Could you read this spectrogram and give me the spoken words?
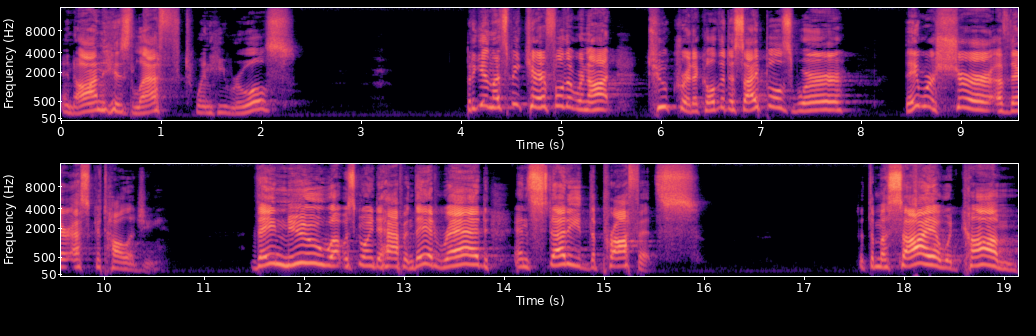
and on his left when he rules? But again, let's be careful that we're not too critical. The disciples were they were sure of their eschatology. They knew what was going to happen. They had read and studied the prophets that the Messiah would come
